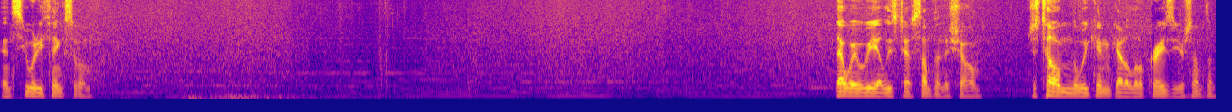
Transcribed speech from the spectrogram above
and see what he thinks of them. That way we at least have something to show him. Just tell him the weekend got a little crazy or something.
